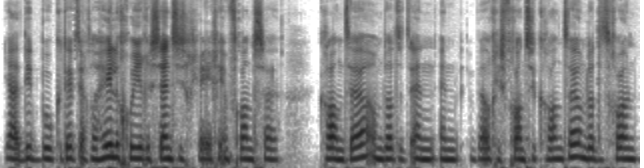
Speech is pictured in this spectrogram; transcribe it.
ja, dit boek, het heeft echt al hele goede recensies gekregen in Franse kranten, omdat het en, en Belgisch-Franse kranten, omdat het gewoon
